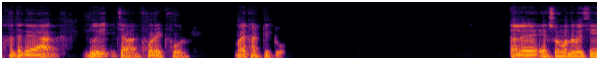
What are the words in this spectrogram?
এখান থেকে এক, দুই, চার four eight four by thirty two তাহলে একশো কত বেশি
